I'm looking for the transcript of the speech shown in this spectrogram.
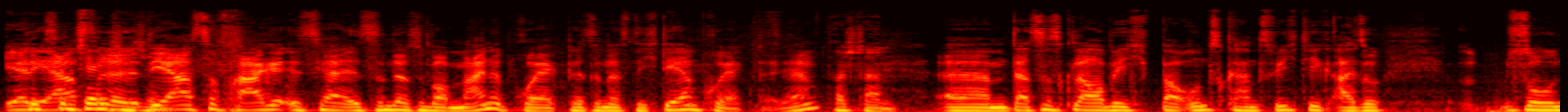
die erste, die erste Frage ist ja, sind das überhaupt meine Projekte, sind das nicht deren Projekte? Ja? Verstanden. Ähm, das ist, glaube ich, bei uns ganz wichtig. Also so,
